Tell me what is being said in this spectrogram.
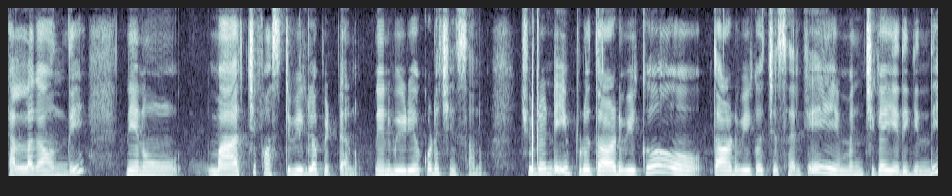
చల్లగా ఉంది. నేను మార్చి ఫస్ట్ వీక్లో పెట్టాను. నేను వీడియో కూడా చేశాను. చూడండి ఇప్పుడు థర్డ్ వీక్ థర్డ్ వీక్ వచ్చేసరికి మంచిగా ఎదిగింది.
